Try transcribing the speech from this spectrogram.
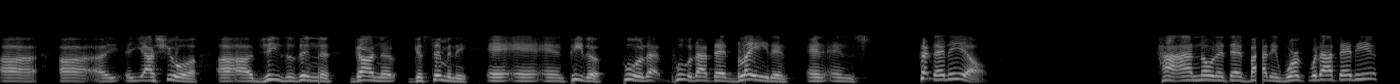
uh, uh, Yeshua, uh, uh, Jesus in the Garden of Gethsemane, and, and, and Peter pulled out, pulled out that blade and, and, and cut that ear off. How I know that that body worked without that ear?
